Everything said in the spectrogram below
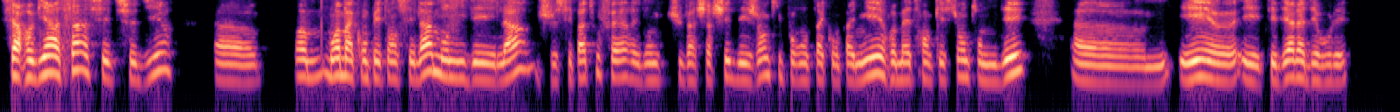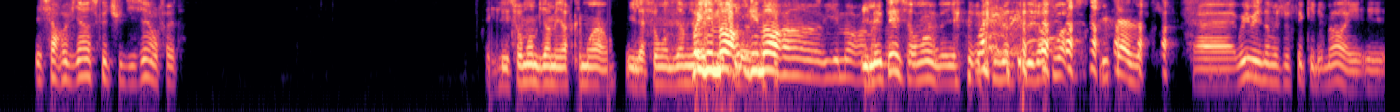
ça revient à ça, c'est de se dire, euh, moi, ma compétence est là, mon idée est là, je ne sais pas tout faire. Et donc, tu vas chercher des gens qui pourront t'accompagner, remettre en question ton idée euh, et euh, t'aider à la dérouler. Et ça revient à ce que tu disais, en fait. Il est sûrement bien meilleur que moi. Hein. Il a sûrement bien mieux. Oui, il est mort. Il est mort. Hein. Il est mort. Il était sûrement, mais plus intelligent que moi, plus sage. Euh, oui, oui, non, mais je sais qu'il est mort et,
